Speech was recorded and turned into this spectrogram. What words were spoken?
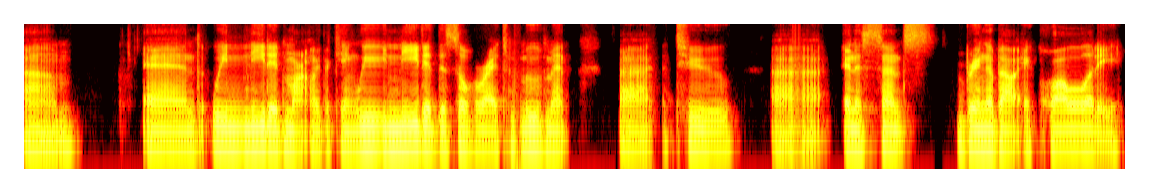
Um, and we needed Martin Luther King. We needed the civil rights movement uh, to, uh, in a sense, bring about equality.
